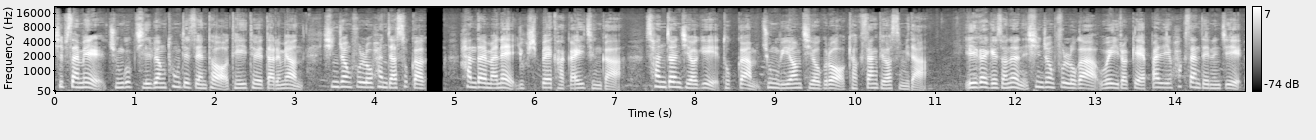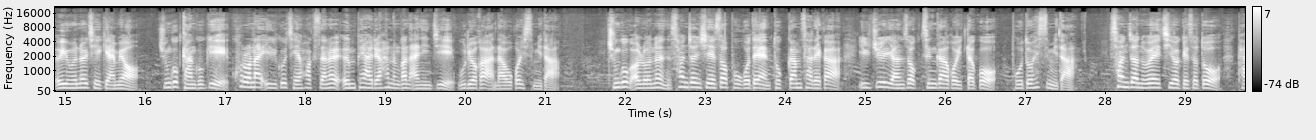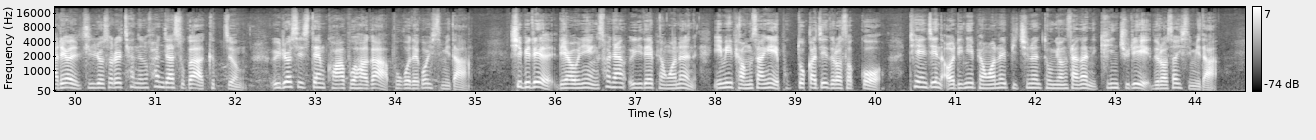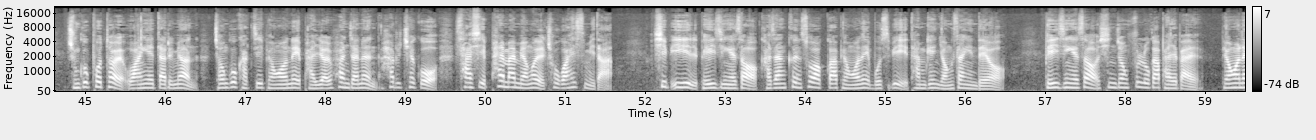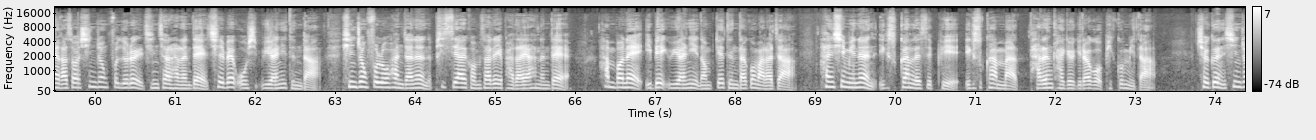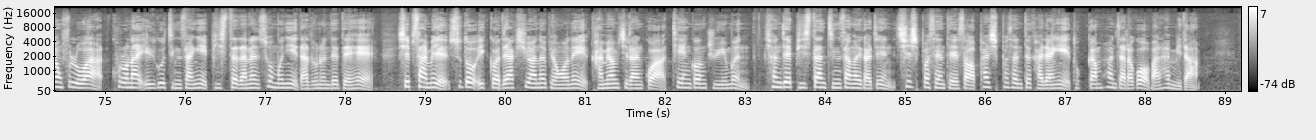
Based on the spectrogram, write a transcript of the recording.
13일 중국 질병통제센터 데이터에 따르면 신종플루 환자 수가 한 달 만에 60배 가까이 증가, 선전 지역이 독감 중위험 지역으로 격상되었습니다. 일각에서는 신종플루가 왜 이렇게 빨리 확산되는지 의문을 제기하며 중국 당국이 코로나19 재확산을 은폐하려 하는 건 아닌지 우려가 나오고 있습니다. 중국 언론은 선전시에서 보고된 독감 사례가 일주일 연속 증가하고 있다고 보도했습니다. 선전 외 지역에서도 발열 진료소를 찾는 환자 수가 급증, 의료 시스템 과부하가 보고되고 있습니다. 11일 랴오닝 선양의대병원은 이미 병상이 복도까지 늘어섰고 티엔진 어린이 병원을 비추는 동영상은 긴 줄이 늘어서 있습니다. 중국 포털 왕에 따르면 전국 각지 병원의 발열 환자는 하루 최고 48만 명을 초과했습니다. 12일 베이징에서 가장 큰 소아과 병원의 모습이 담긴 영상인데요. 베이징에서 신종 플루가 발발. 병원에 가서 신종 플루를 진찰하는데 750위안이 든다. 신종 플루 환자는 PCR 검사를 받아야 하는데 한 번에 200위안이 넘게 든다고 말하자 한 시민은 익숙한 레시피, 익숙한 맛, 다른 가격이라고 비꿉니다. 최근 신종플루와 코로나19 증상이 비슷하다는 소문이 나도는 데 대해 13일 수도 의과대학 시완의 병원의 감염질환과 티엔건 주임은 현재 비슷한 증상을 가진 70%에서 80%가량이 독감 환자라고 말합니다.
